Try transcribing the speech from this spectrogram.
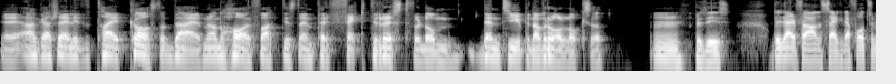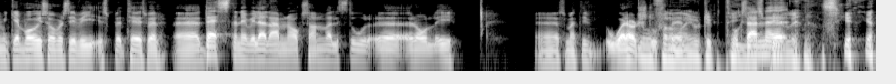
eh, han kanske är lite typecastad där, men han har faktiskt en perfekt röst för dem, den typen av roll också. Mm, precis. Det är därför han säkert har fått så mycket voiceovers i tv-spel. Uh, Destiny vill jag nämna också, en väldigt stor uh, roll i. Uh, som är ett oerhört stort spel. Han har gjort typ tio sen, spel i den serien.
